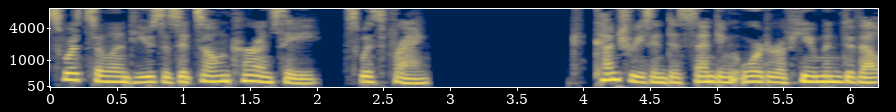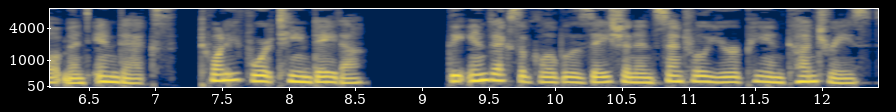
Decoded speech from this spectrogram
Switzerland uses its own currency, Swiss franc. Countries in descending order of Human Development Index, 2014 data. The Index of Globalization in Central European Countries,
